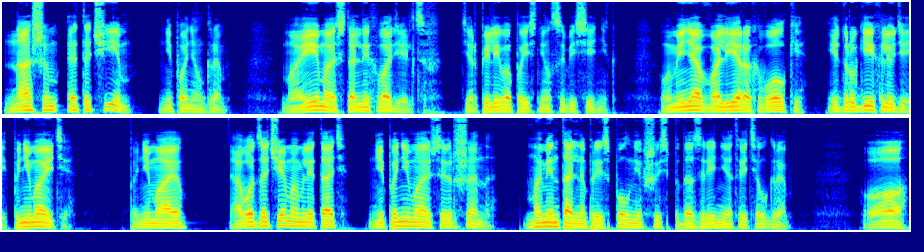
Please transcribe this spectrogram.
«Нашим — это чьим?» — не понял Грэм. «Моим и остальных владельцев», — терпеливо пояснил собеседник. «У меня в вольерах волки и других людей, понимаете?» «Понимаю. А вот зачем им летать? Не понимаю совершенно». Моментально преисполнившись подозрения, ответил Грэм. «О,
